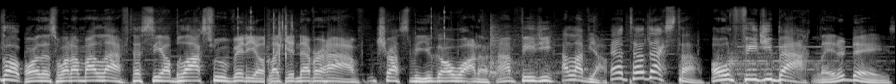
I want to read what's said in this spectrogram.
the? Or this one on my left to see a Blox Fruits video like you never have. Trust me, you gonna wanna. I'm Fiji. I love y'all. Until next time. Old Fiji back. Later days.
